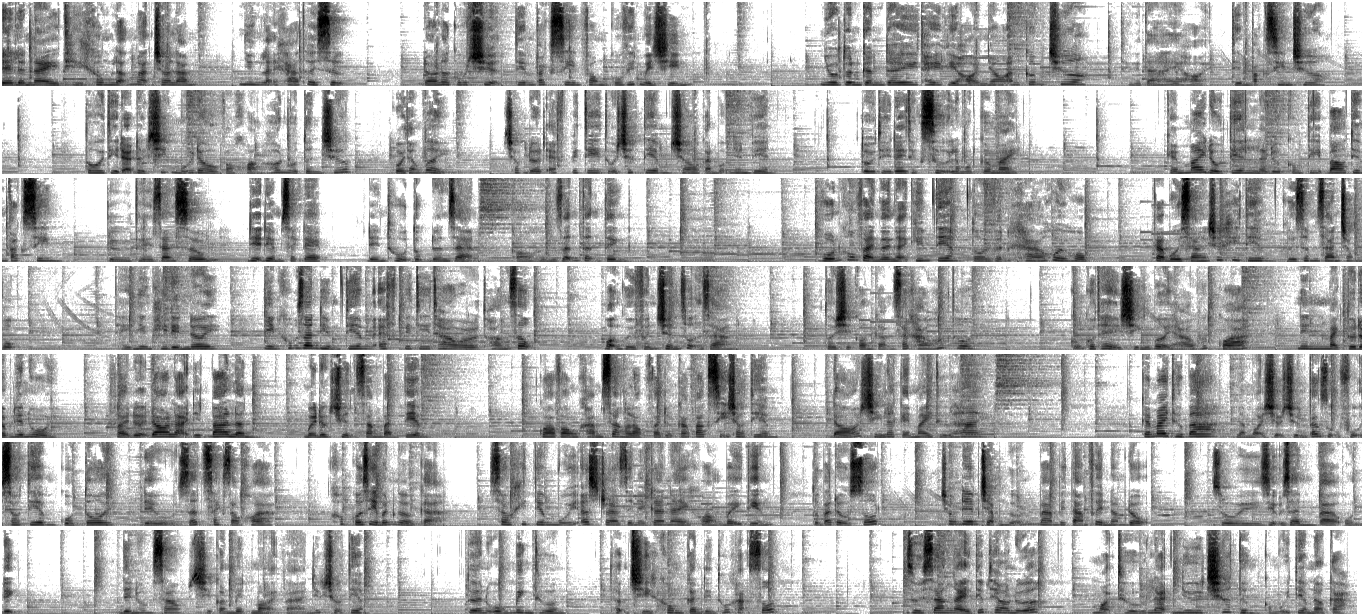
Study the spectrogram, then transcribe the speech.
Đề lần này thì không lãng mạn cho lắm, nhưng lại khá thời sự. Đó là câu chuyện tiêm vaccine phòng Covid-19. Nhiều tuần gần đây thay vì hỏi nhau ăn cơm chưa thì người ta hay hỏi tiêm vaccine chưa. Tôi thì đã được trích mũi đầu vào khoảng hơn một tuần trước, cuối tháng 7, trong đợt FPT tổ chức tiêm cho cán bộ nhân viên. Tôi thấy đây thực sự là một cơ may. Cái may đầu tiên là được công ty bao tiêm vaccine từ thời gian sớm địa điểm sạch đẹp, đến thủ tục đơn giản, có hướng dẫn tận tình. Vốn không phải người ngại kim tiêm, tôi vẫn khá hồi hộp. Cả buổi sáng trước khi tiêm cứ dâm gian trong bụng. Thế nhưng khi đến nơi, nhìn không gian điểm tiêm fpt tower thoáng rộng, mọi người phấn chấn rộn ràng. Tôi chỉ còn cảm giác háo hức thôi. Cũng có thể chính bởi háo hức quá, nên mạch tôi đập liên hồi, phải đợi đo lại đến 3 lần mới được chuyển sang bàn tiêm qua vòng khám sàng lọc và được các bác sĩ cho tiêm. Đó chính là cái may thứ hai. Cái may thứ ba là mọi triệu chứng tác dụng phụ sau tiêm của tôi đều rất sách giáo khoa. Không có gì bất ngờ cả. Sau khi tiêm mũi AstraZeneca này khoảng 7 tiếng, tôi bắt đầu sốt. Trong đêm chạm ngưỡng 38,5 độ, rồi dịu dần và ổn định. Đến hôm sau chỉ còn mệt mỏi và nhức chỗ tiêm. Tôi ăn uống bình thường, thậm chí không cần đến thuốc hạ sốt rồi sang ngày tiếp theo nữa mọi thứ lại như chưa từng có mũi tiêm nào cả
